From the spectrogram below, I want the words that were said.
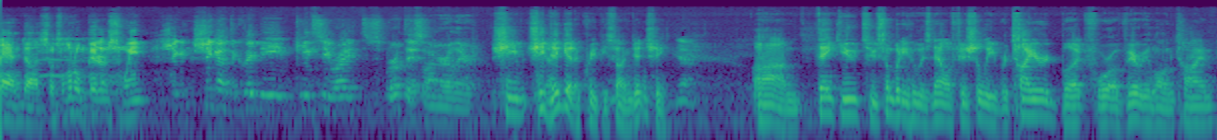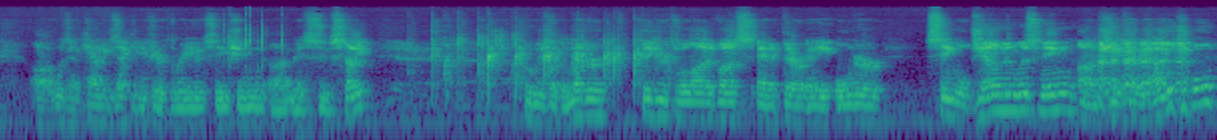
and uh, so it's a little bittersweet. She, she got the creepy Keith C. Wright's birthday song earlier. She she did get a creepy song, didn't she? Yeah. Um, thank you to somebody who is now officially retired, but for a very long time uh, was an account executive here at the radio station, uh, Ms. Sue Stipe, who is like a mother figure to a lot of us. And if there are any older single gentlemen listening, um, she is very eligible.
